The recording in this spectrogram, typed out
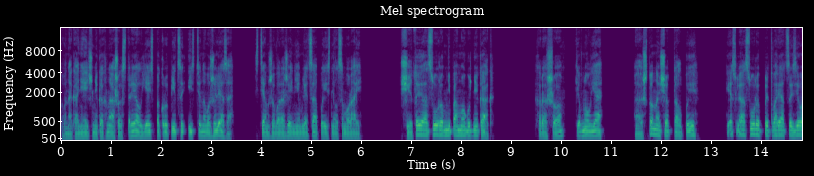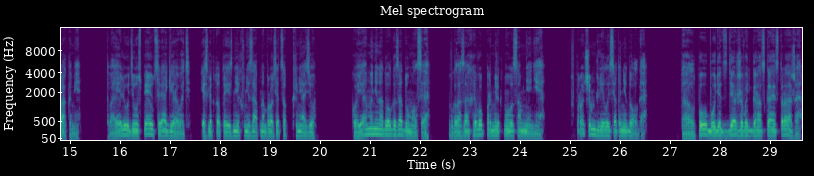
В наконечниках наших стрел есть по крупице истинного железа, с тем же выражением лица пояснил самурай. Щиты асурам не помогут никак. Хорошо, кивнул я. А что насчет толпы? Если асуры притворятся зеваками, твои люди успеют среагировать, если кто-то из них внезапно бросится к князю. Кояма ненадолго задумался. В глазах его промелькнуло сомнение. Впрочем, длилось это недолго. Толпу будет сдерживать городская стража,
